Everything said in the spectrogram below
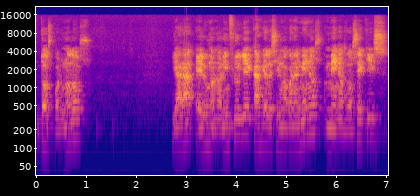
2 por 1, 2, y ahora el 1 no le influye, cambio de signo con el menos, menos 2x,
